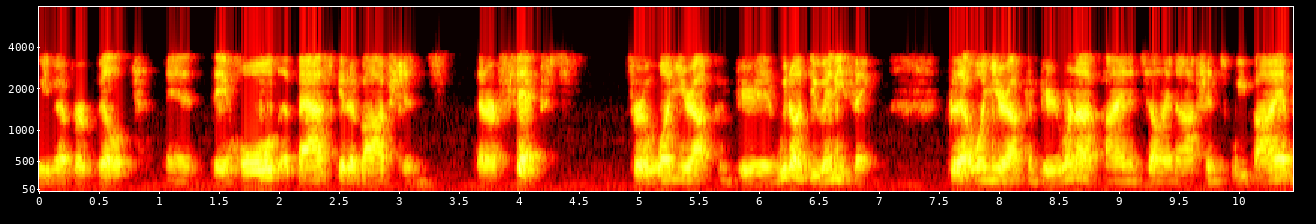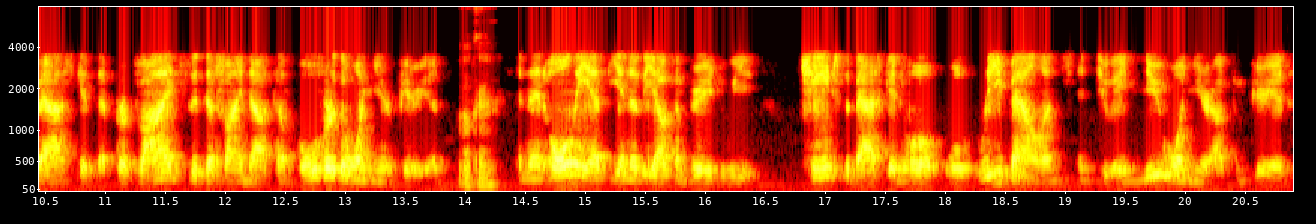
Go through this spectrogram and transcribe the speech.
we've ever built and they hold a basket of options that are fixed for a one year outcome period. We don't do anything for that one year outcome period. We're not buying and selling options. We buy a basket that provides the defined outcome over the one year period. Okay. And then only at the end of the outcome period do we change the basket and we'll, we'll rebalance into a new one year outcome period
